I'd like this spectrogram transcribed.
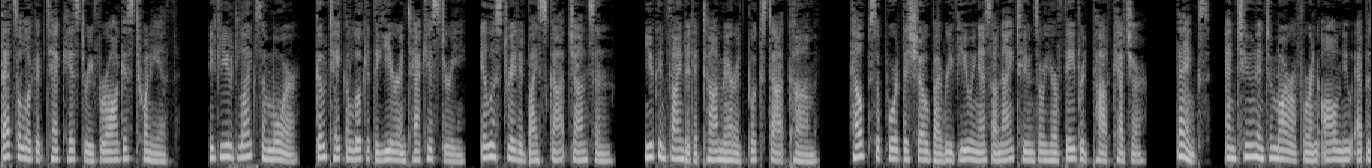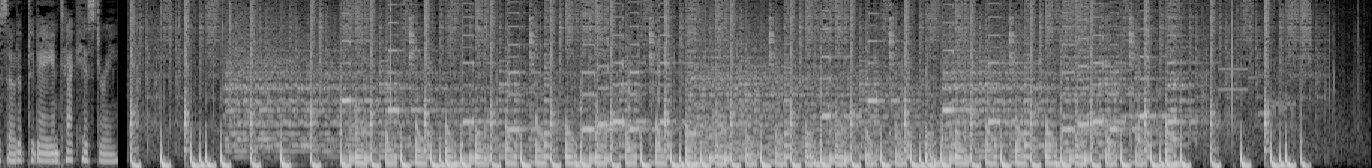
That's a look at tech history for August 20th. If you'd like some more, go take a look at the year in tech history illustrated by Scott Johnson. You can find it at tommerrittbooks.com. Help support the show by reviewing us on iTunes or your favorite podcatcher. Thanks, and tune in tomorrow for an all new episode of Today in Tech History.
